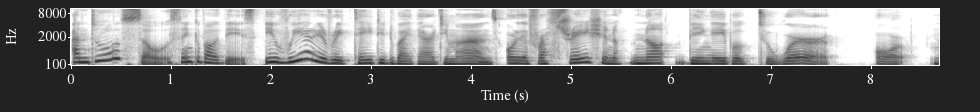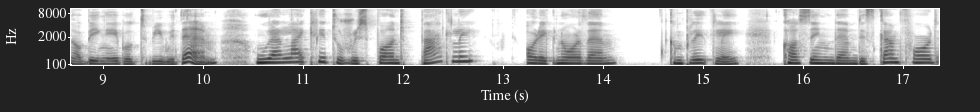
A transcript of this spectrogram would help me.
And also think about this if we are irritated by their demands or the frustration of not being able to work or not being able to be with them, we are likely to respond badly or ignore them completely, causing them discomfort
